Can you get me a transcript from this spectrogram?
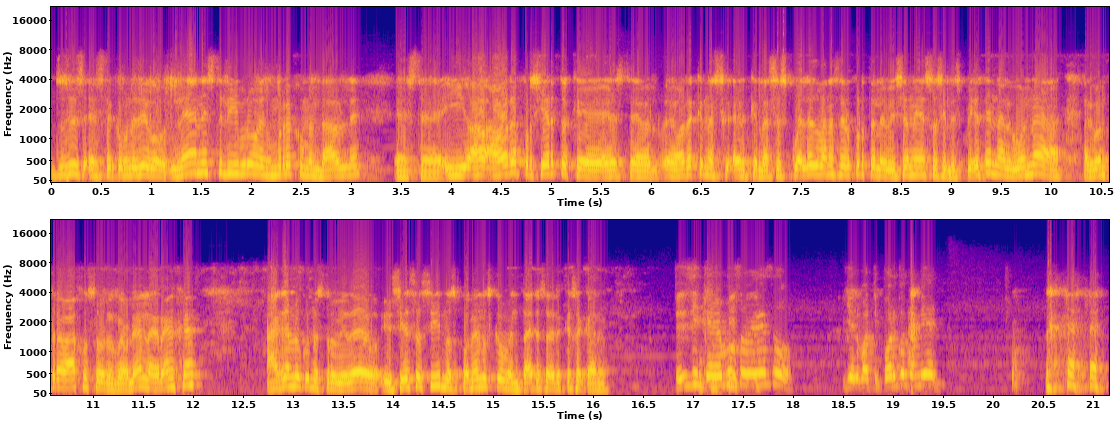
Entonces, este, como les digo, lean este libro, es muy recomendable. Este, y ahora, por cierto, que este, ahora que, que, las escuelas van a hacer por televisión y eso, si les piden alguna, algún trabajo sobre realidad en la granja, háganlo con nuestro video. Y si es así, nos ponen en los comentarios a ver qué sacaron. Sí, sí, queremos saber eso. Y el batipuerco también.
